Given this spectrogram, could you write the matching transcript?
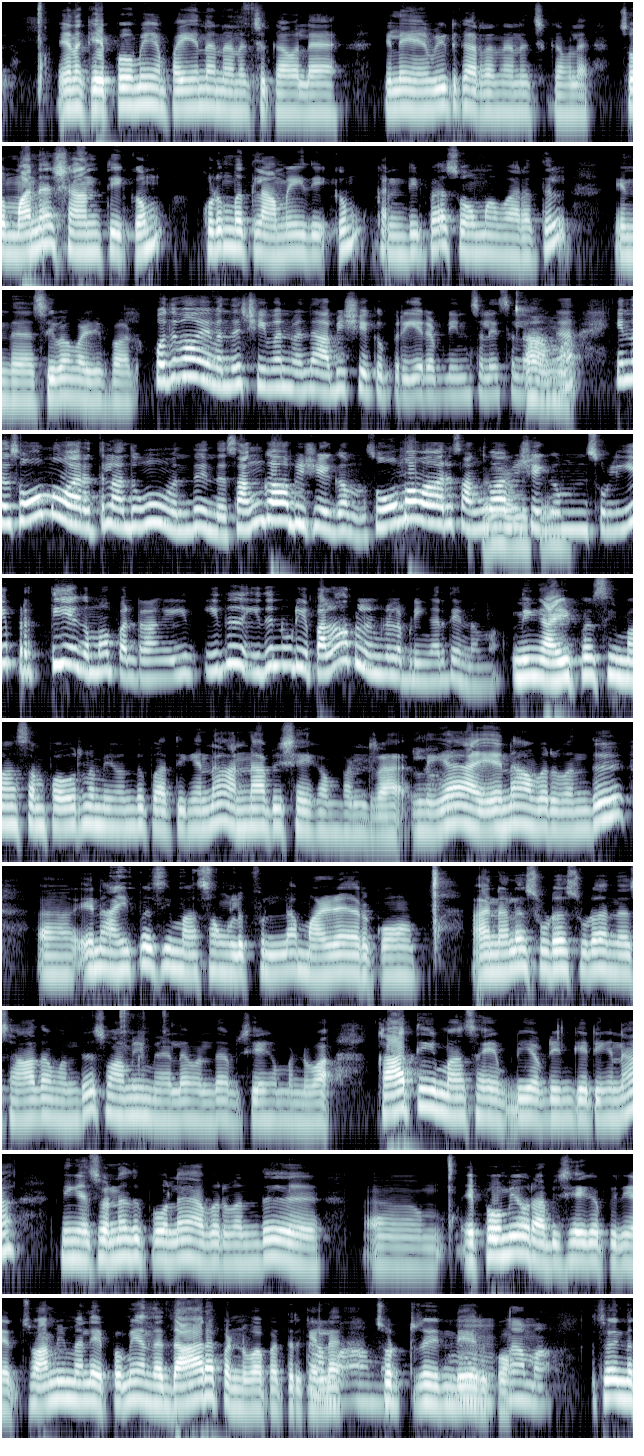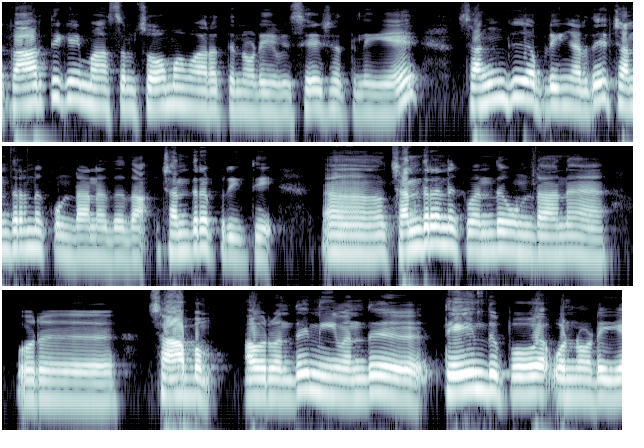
எனக்கு எப்போவுமே என் பையனை நினச்சி கவலை இல்லை என் வீட்டுக்காரரை நினச்சி கவலை. ஸோ மன சாந்திக்கும் குடும்பத்தில் அமைதிக்கும் கண்டிப்பாக சோமவாரத்தில் இந்த சிவ வழிபாடு. பொதுவாவே வந்து சிவன் வந்து அபிஷேக பிரியர் அப்படின்னு சொல்லி சொல்லுவாங்க. இந்த சோமவாரத்துல அதுவும் வந்து இந்த சங்காபிஷேகம் சோமவார சங்காபிஷேகம்னு சொல்லியே பிரத்யேகமா பண்றாங்க. இது- இது இதனுடைய பலாபலன்கள் அப்படிங்கிறது என்னமா நீங்கள் ஐப்பசி மாதம் பௌர்ணமி வந்து பார்த்தீங்கன்னா அன்னாபிஷேகம் பண்ணுறார் இல்லையா? ஏன்னா அவர் வந்து ஏன்னா ஐப்பசி மாதம் உங்களுக்கு ஃபுல்லாக மழை இருக்கும். அதனால் சுட சுட அந்த சாதம் வந்து சுவாமி மேலே வந்து அபிஷேகம் பண்ணுவா. கார்த்திகை மாதம் எப்படி அப்படின்னு கேட்டிங்கன்னா நீங்கள் சொன்னது போல் அவர் வந்து எப்பவுமே ஒரு அபிஷேக பிரியர். சுவாமி மேலே எப்பவுமே அந்த தாரை பண்ணுவா பத்திரிக்கையில். சொற்றுண்டே இருக்கும். ஆமா. ஸோ இந்த கார்த்திகை மாதம் சோமவாரத்தினுடைய விசேஷத்திலேயே சங்கு அப்படிங்கிறதே சந்திரனுக்கு உண்டானது தான். சந்திர பிரீத்தி. சந்திரனுக்கு வந்து உண்டான ஒரு சாபம். அவர் வந்து நீ வந்து தேய்ந்து போ உன்னுடைய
